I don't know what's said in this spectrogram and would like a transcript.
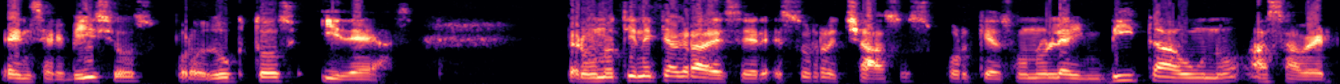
en servicios, productos, ideas. Pero uno tiene que agradecer estos rechazos porque eso uno le invita a uno a saber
